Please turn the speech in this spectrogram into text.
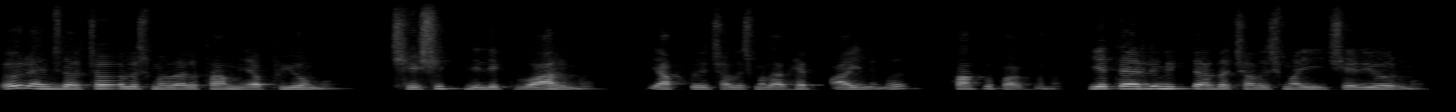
Öğrenciler çalışmaları tam yapıyor mu? Çeşitlilik var mı? Yaptığı çalışmalar hep aynı mı? Farklı farklı mı? Yeterli miktarda çalışmayı içeriyor mu?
